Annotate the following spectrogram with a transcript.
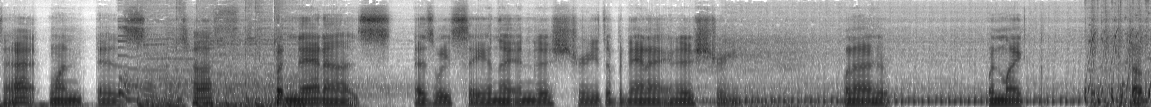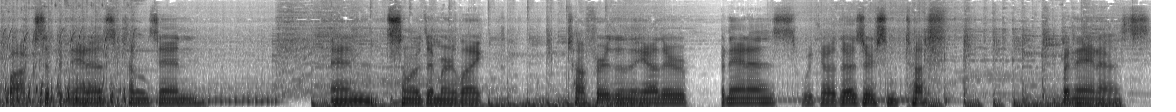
That one is tough bananas, as we say in the industry, the banana industry. When a, when like a box of bananas comes in, and some of them are like tougher than the other bananas, we go, those are some tough bananas,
